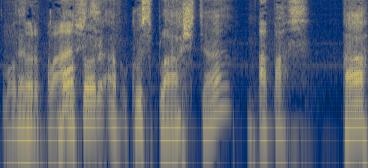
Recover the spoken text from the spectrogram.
motor, plášť, motor a kus plášťa. A pas. A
